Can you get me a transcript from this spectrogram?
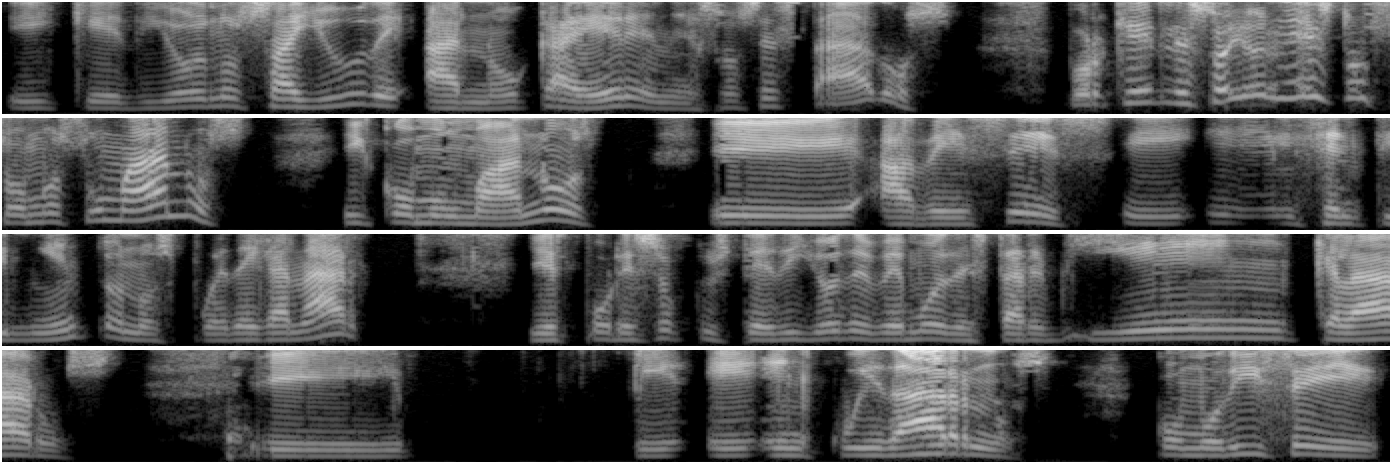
Y que Dios nos ayude a no caer en esos estados. Porque les soy honesto, somos humanos y como humanos eh, a veces eh, el sentimiento nos puede ganar. Y es por eso que usted y yo debemos de estar bien claros eh, en cuidarnos. Como dice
